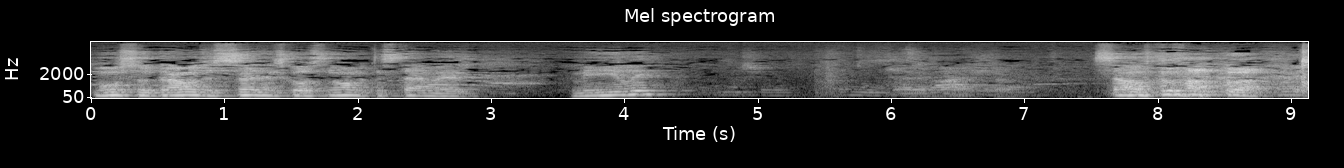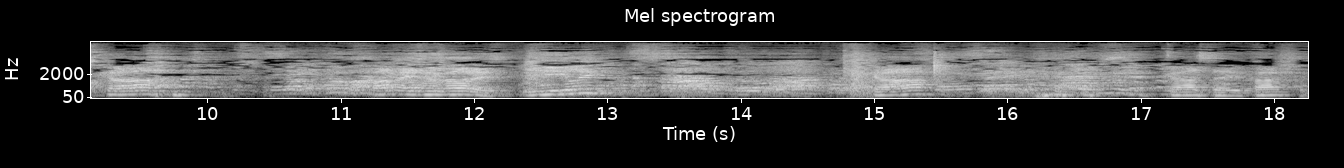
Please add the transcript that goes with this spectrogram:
Mūsu draudzes svētdienas skolas nometnes tēma ir mīli savu tuvāko. Kā? Pamēģinām vēlreiz. Mīli. Kā? Kā sevi pašu.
